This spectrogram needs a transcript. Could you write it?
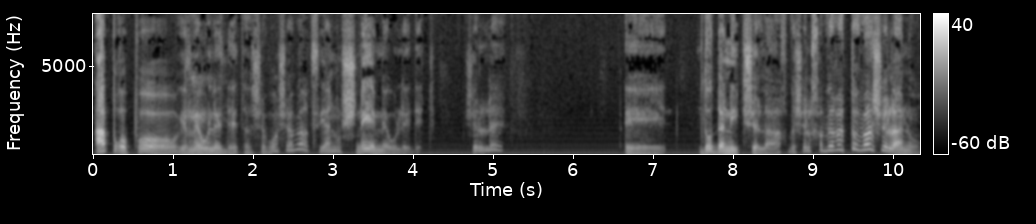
אפרופו ימי כן. הולדת, אז שבוע שעבר ציינו שני ימי הולדת של אה, אה, דודנית שלך ושל חברה טובה שלנו,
